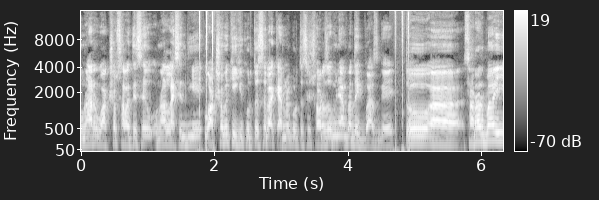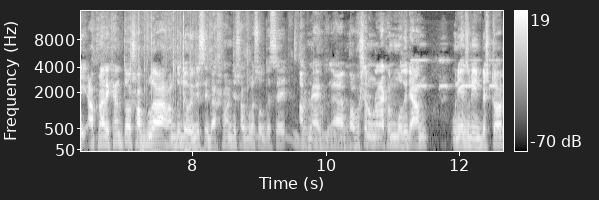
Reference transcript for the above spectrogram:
ওনার ওয়ার্কশপ চালাতেছে ওনার লাইসেন্স দিয়ে। ওয়ার্কশপে কি কি করতেছে বা কেমন করতেছে সরজমিনে আমরা দেখব আজকে। তো সারার ভাই আপনার এখানে তো সবগুলা আলহামদুলিল্লাহ হয়ে গেছে ব্যবসা বাণিজ্য সবগুলো চলতেছে। আপনি প্রফেশন ওনার এখন মোদির আম উনি একজন ইনভেস্টর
